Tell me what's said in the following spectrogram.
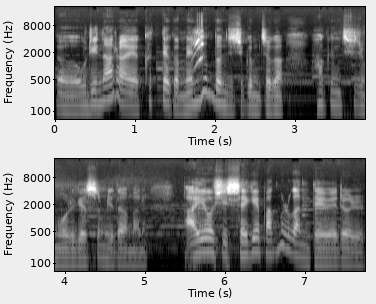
어, 우리나라에 그때가 몇 년도인지 지금 제가 확인치지 모르겠습니다만 IOC 세계 박물관 대회를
